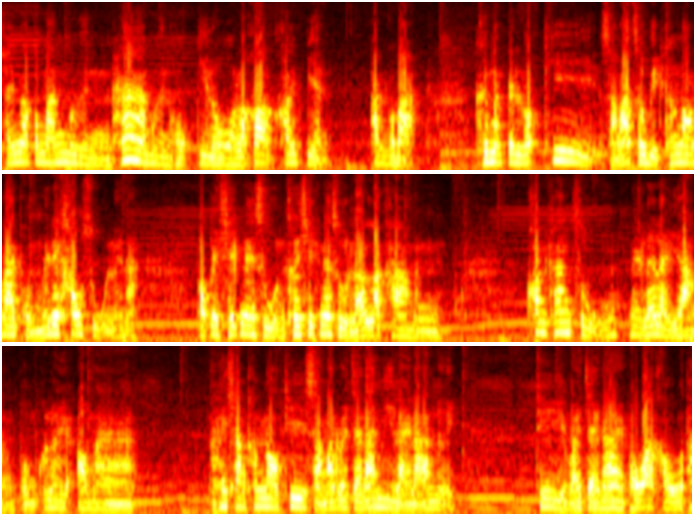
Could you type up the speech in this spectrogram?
ช้มาประมาณหมื่นห้าหมื่นหกกิโล แล้วก็ค่อยเปลี่ยนพันกว่าบาท คือมันเป็นรถที่สามารถเซอร์วิสข้างนอกได้ผมไม่ได้เข้าศูนย์เลยนะพอไปเช็คในศูนย์เคยเช็คในศูนย์แล้วราคามันค่อนข้างสูงในหลาย ๆ อย่าง ผมก็เลยเอามาให้ช่างข้างนอกที่สามารถไว้ใจได้มีหลายร้านเลย ที่ไว้ใจได้ เพราะว่าเขาท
